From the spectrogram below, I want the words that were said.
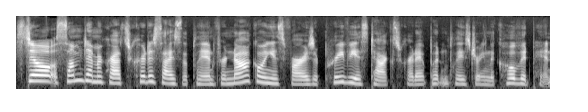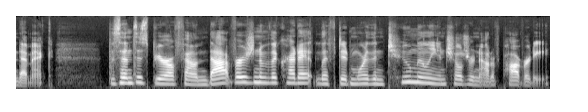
Still, some Democrats criticize the plan for not going as far as a previous tax credit put in place during the COVID pandemic. The Census Bureau found that version of the credit lifted more than 2 million children out of poverty.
